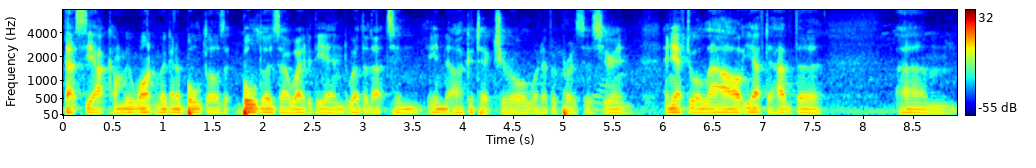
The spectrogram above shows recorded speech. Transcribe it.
that's the outcome we want and we're going to bulldoze, bulldoze our way to the end whether that's in, in architecture or whatever process Yeah. you're in and you have to allow you have to have the um,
